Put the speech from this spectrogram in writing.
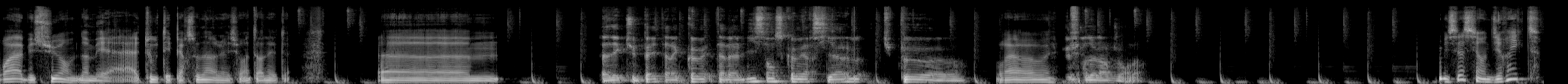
Ouais, bien sûr. Non, mais euh, tout est personnel hein, sur Internet. Euh, Là, Dès que tu payes, t'as la, com- t'as la licence commerciale, tu peux, euh, ouais, ouais, ouais. tu peux faire de l'argent là. Mais ça, c'est en direct?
